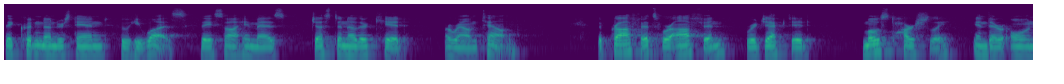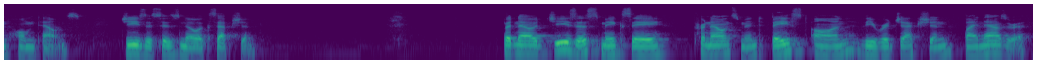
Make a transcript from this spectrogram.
they couldn't understand who he was. They saw him as just another kid around town. The prophets were often rejected most harshly in their own hometowns. Jesus is no exception. But now Jesus makes a pronouncement based on the rejection by Nazareth.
